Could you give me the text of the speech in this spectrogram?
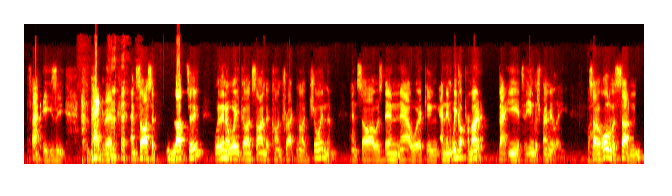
that easy back then. and so I said, Love to. Within a week, I'd signed a contract and I'd joined them. And so I was then now working. And then we got promoted that year to the English Premier League. Wow. So all of a sudden,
